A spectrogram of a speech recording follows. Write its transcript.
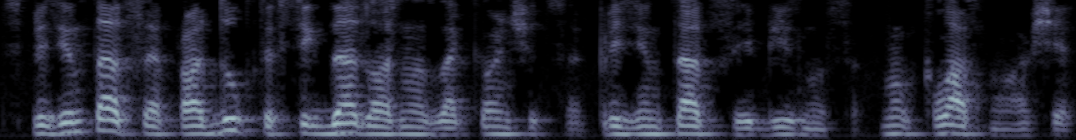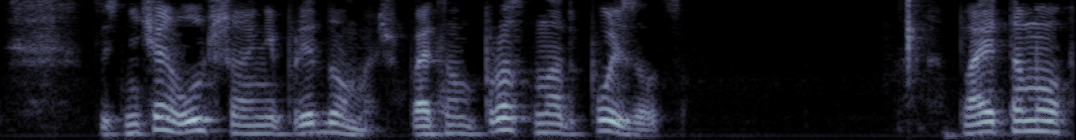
То есть презентация продукта всегда должна закончиться презентацией бизнеса. Ну, классно вообще. То есть ничего лучшего не придумаешь. Поэтому просто надо пользоваться. Поэтому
